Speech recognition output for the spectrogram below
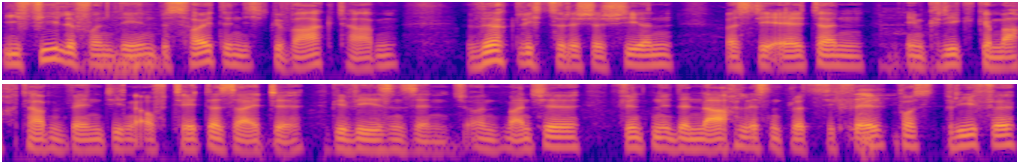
wie viele von denen bis heute nicht gewagt haben, wirklich zu recherchieren, was die Eltern im Krieg gemacht haben, wenn die auf Täterseite gewesen sind. Und manche finden in den Nachlässen plötzlich Feldpostbriefe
